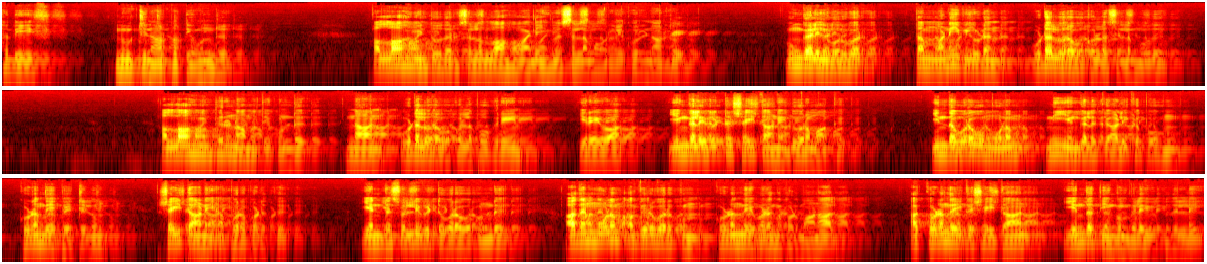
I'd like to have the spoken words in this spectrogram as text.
ஹதீஸ் நூற்றி நாற்பத்தி ஒன்று. அல்லாஹுவின் தூதர் ஸல்லல்லாஹு அலிஹி வசல்லம் அவர்கள் கூறினார்கள் உங்களில் ஒருவர் தம் மனைவியுடன் உடல் உறவு கொள்ள செல்லும் போது அல்லாஹுவின் திருநாமத்தை கொண்டு நான் உடல் உறவு கொள்ளப் போகிறேன். இறைவா எங்களை விட்டு ஷைத்தானை தூரமாக்கு. இந்த உறவு மூலம் நீ எங்களுக்கு அளிக்கப் போகும் குழந்தை பேற்றிலும் ஷைத்தானை அப்புறப்படுத்து என்று சொல்லிவிட்டு உறவு கொண்டு அதன் மூலம் அவ்விருவருக்கும் குழந்தை வழங்கப்படுமானால் அக்குழந்தைக்கு ஷைத்தான் எந்த தீங்கும் விளைவிப்பதில்லை.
